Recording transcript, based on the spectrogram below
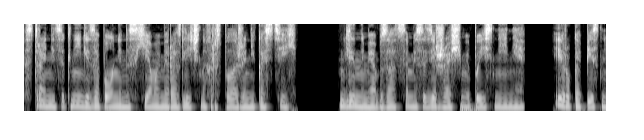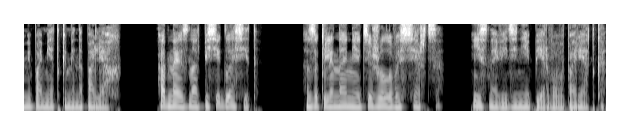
Страницы книги заполнены схемами различных расположений костей, длинными абзацами, содержащими пояснения, и рукописными пометками на полях. Одна из надписей гласит «Заклинание тяжелого сердца, ясновидение первого порядка.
